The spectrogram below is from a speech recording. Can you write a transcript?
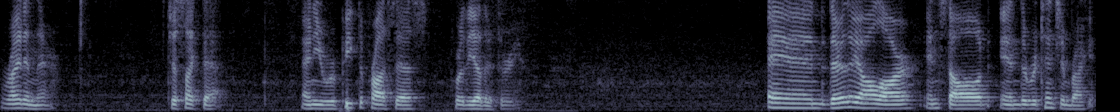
right in there just like that and you repeat the process for the other three and there they all are installed in the retention bracket.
